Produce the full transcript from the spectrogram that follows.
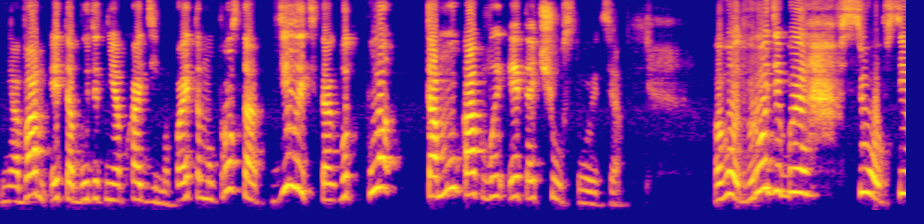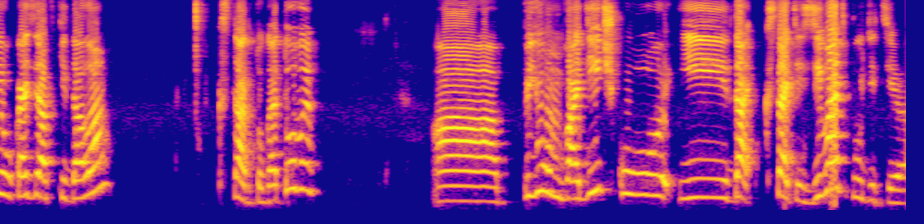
а, вам это будет необходимо. Поэтому просто делайте так вот по тому, как вы это чувствуете. Вот, вроде бы все, все указявки дала, к старту готовы. Пьем водичку и, да, кстати, зевать будете,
